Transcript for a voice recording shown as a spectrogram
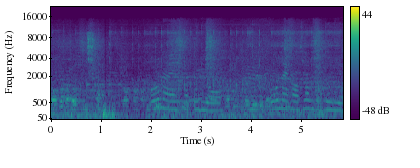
ทอสันะโอ้นายสตูดิโอโอ้นายทอสันสตูดิโอ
